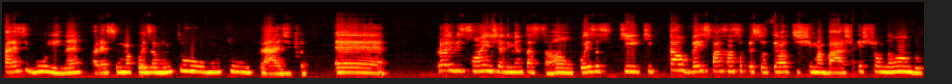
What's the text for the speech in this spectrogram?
Parece bullying, né? Parece uma coisa muito, muito trágica. É, proibições de alimentação, coisas que, que talvez façam essa pessoa ter autoestima baixa, questionando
